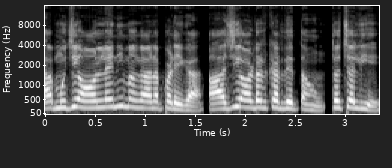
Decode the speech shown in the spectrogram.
अब मुझे ऑनलाइन ही मंगाना पड़ेगा, आज ही ऑर्डर कर देता हूँ। तो चलिए,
